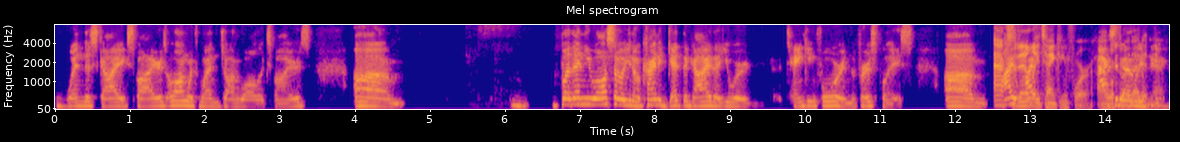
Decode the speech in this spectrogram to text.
when this guy expires along with when john wall expires. Um, but then you also you know kind of get the guy that you were tanking for in the first place um, accidentally I, I, tanking for. I accidentally in there.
